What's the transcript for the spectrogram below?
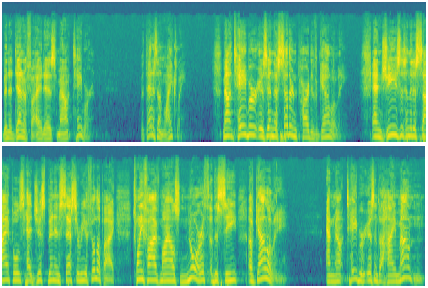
been identified as Mount Tabor, but that is unlikely. Mount Tabor is in the southern part of Galilee. And Jesus and the disciples had just been in Caesarea Philippi, 25 miles north of the Sea of Galilee. And Mount Tabor isn't a high mountain,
